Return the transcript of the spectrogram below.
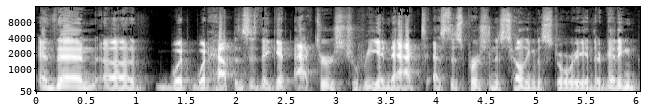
and then uh, what what happens is they get actors to reenact as this person is telling the story, and they're getting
